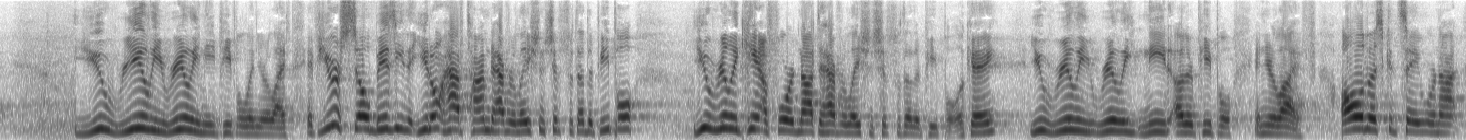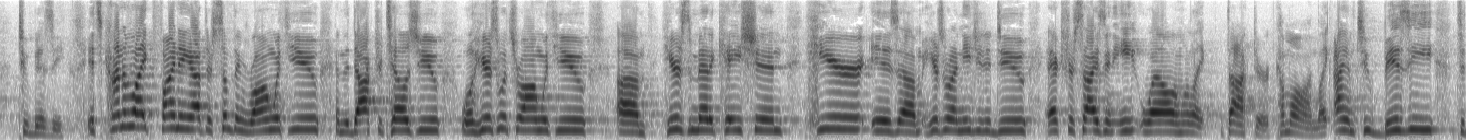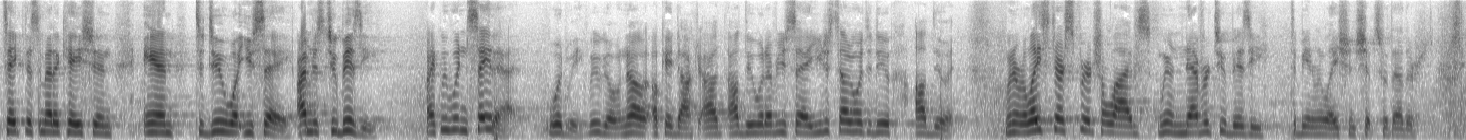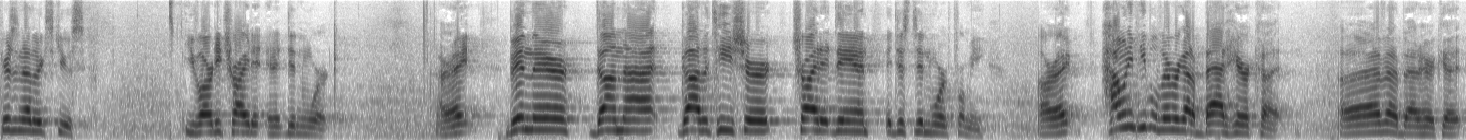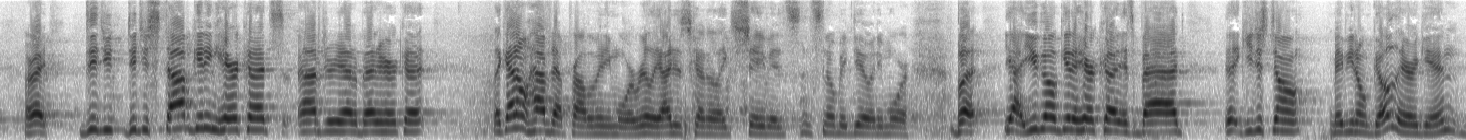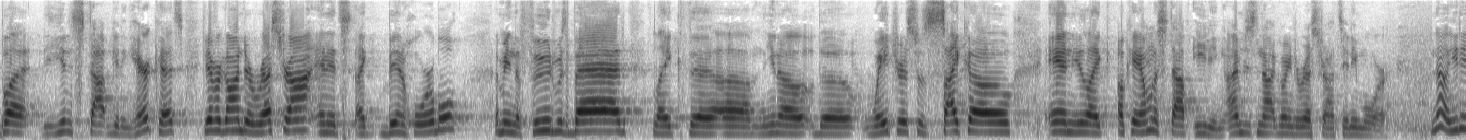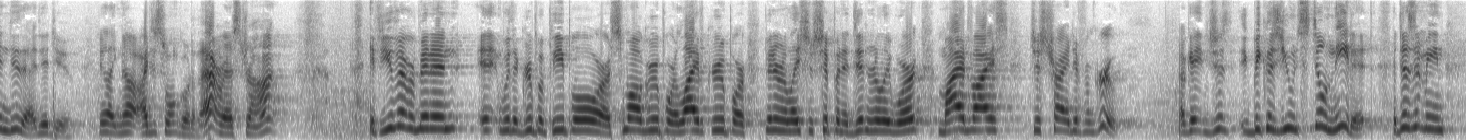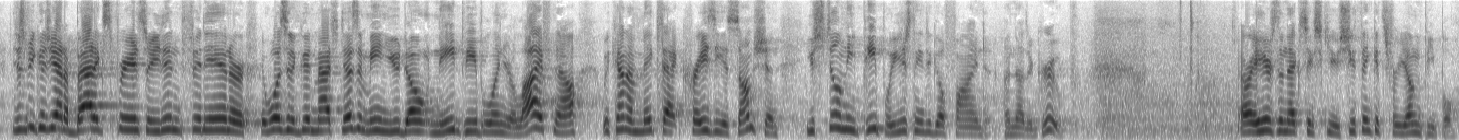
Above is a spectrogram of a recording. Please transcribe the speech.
You really, really need people in your life. If you're so busy that you don't have time to have relationships with other people, you really can't afford not to have relationships with other people, okay? You really, really need other people in your life. All of us could say we're not too busy. It's kind of like finding out there's something wrong with you, and the doctor tells you, well, here's what's wrong with you. Um, here's the medication. Here is, um, here's what I need you to do exercise and eat well. And we're like, doctor, come on. Like, I am too busy to take this medication and to do what you say. I'm just too busy. Like, we wouldn't say that would we? We would go, no, okay, doctor, I'll, I'll do whatever you say. You just tell me what to do, I'll do it. When it relates to our spiritual lives, we're never too busy to be in relationships with others. Here's another excuse you've already tried it and it didn't work. All right? Been there, done that, got a t shirt, tried it, Dan, it just didn't work for me. All right? How many people have ever got a bad haircut? Uh, I've had a bad haircut. All right. Did you, did you stop getting haircuts after you had a bad haircut? Like, I don't have that problem anymore, really. I just kind of like shave it. It's, it's, no big deal anymore. But yeah, you go get a haircut, it's bad. Like, you just don't, maybe you don't go there again, but you just stop getting haircuts. Have you ever gone to a restaurant and it's like been horrible? I mean, the food was bad, like the, um, you know, the waitress was psycho, and you're like, okay, I'm to stop eating. I'm just not going to restaurants anymore. No, you didn't do that, did you? You're like, no, I just won't go to that restaurant. If you've ever been in, with a group of people or a small group or a life group or been in a relationship and it didn't really work, my advice, just try a different group. Okay, just because you still need it. It doesn't mean just because you had a bad experience or you didn't fit in or it wasn't a good match doesn't mean you don't need people in your life now. We kind of make that crazy assumption. You still need people. You just need to go find another group. All right, here's the next excuse. You think it's for young people.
